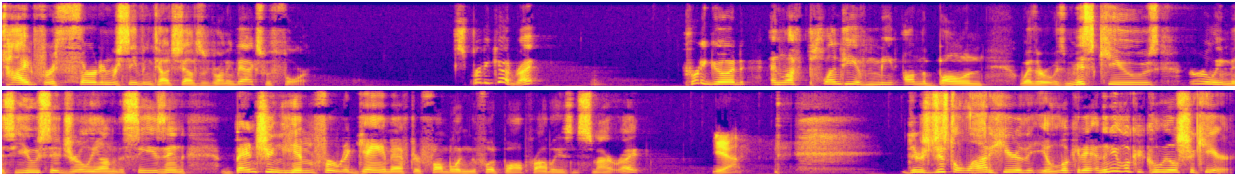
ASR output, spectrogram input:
Tied for third in receiving touchdowns with running backs with four. It's pretty good, right? Pretty good, and left plenty of meat on the bone, whether it was miscues, early misusage early on in the season. Benching him for a game after fumbling the football probably isn't smart, right? Yeah. there's just a lot here that you look at it, and then you look at Khalil Shakir.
